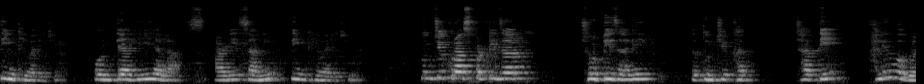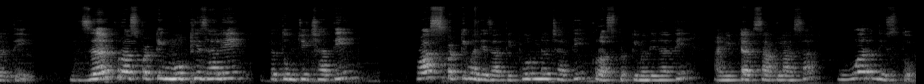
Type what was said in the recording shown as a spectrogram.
तीन ठेवायची. कोणत्याही याला अडीच आणि तीन ठेवायची. तुमची क्रॉस पट्टी जर छोटी झाली तर तुमची खा छाती खाली वगळते. जर क्रॉसपट्टी मोठी झाली तर तुमची छाती क्रॉसपट्टीमध्ये जाते पूर्ण छाती क्रॉसपट्टीमध्ये जाते आणि टक्स आपला असा वर दिसतो.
